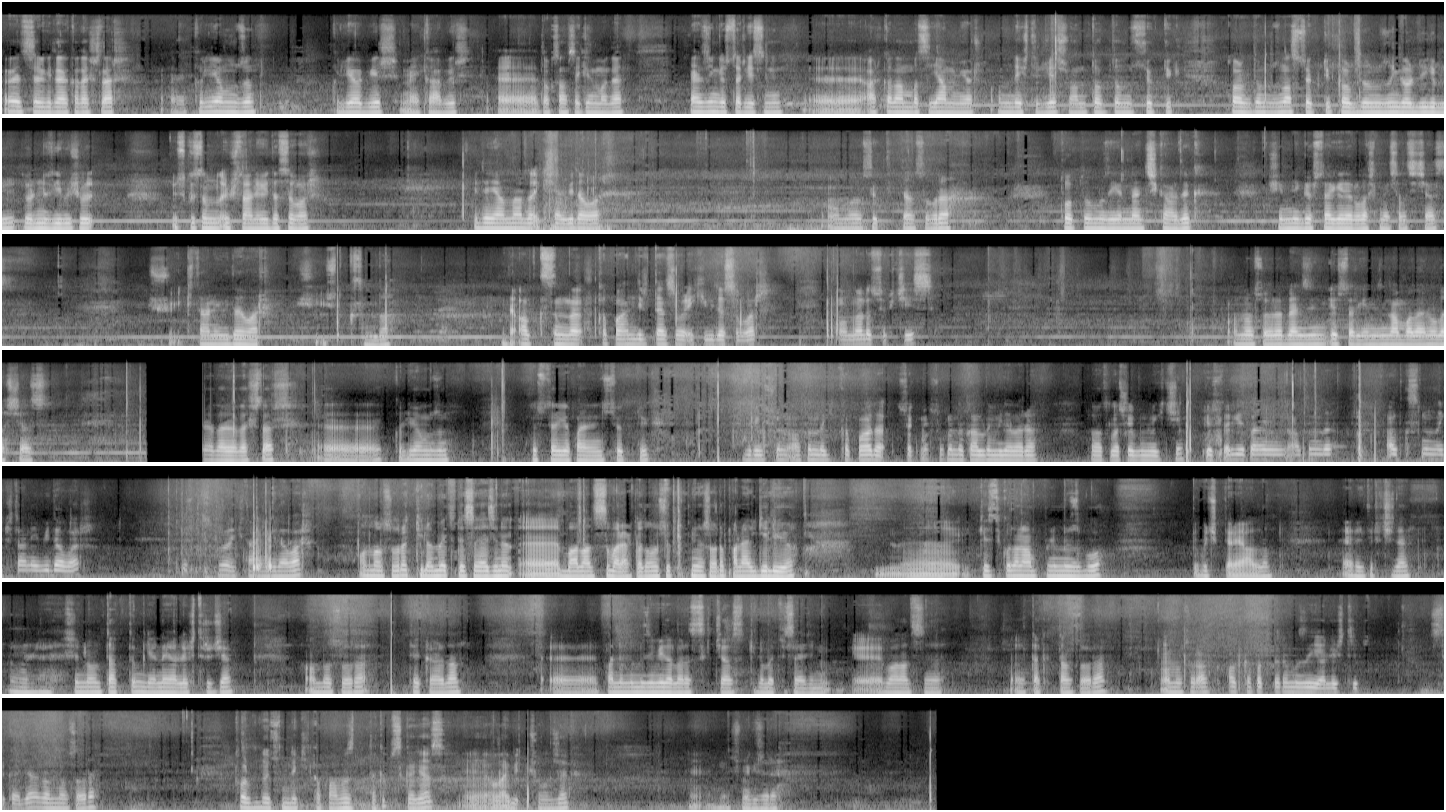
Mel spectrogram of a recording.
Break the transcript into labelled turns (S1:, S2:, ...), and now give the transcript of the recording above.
S1: Evet sevgili arkadaşlar, e, Clio'muzun Clio 1 MK1 e, 98 model benzin göstergesinin e, arka lambası yanmıyor. Onu değiştireceğiz. Şu anda torpidomuzu söktük. Torpidomuzu nasıl söktük? Torpidomuzun gördüğü gibi, gördüğünüz gibi şu üst kısımda 3 tane vidası var. Bir de yanlarda ikişer vida var. Onları söktükten sonra torpidomuzu yerinden çıkardık. Şimdi göstergelere ulaşmaya çalışacağız. Şu iki tane vida var. Şu üst kısımda. Bir de alt kısımda kapağı indirdikten sonra iki vidası var. Onları da sökeceğiz. Ondan sonra benzin göstergemizin lambalarına ulaşacağız. Evet arkadaşlar, eee Clio'muzun gösterge panelini söktük. Direksiyonun altındaki kapağı da sökmek zorunda kaldığım vidalara rahat ulaşabilmek için. Gösterge panelinin altında alt kısmında iki tane vida var. Kısmında iki tane vida var. Ondan sonra kilometre sayacının e, bağlantısı var arkada. Onu söktükten sonra panel geliyor. E, kesik olan ampulümüz bu. Bir buçuk liraya aldım elektrikçiden. Öyle. Şimdi onu taktım. Yerine yerleştireceğim. Ondan sonra tekrardan e, panelimizin vidalarını sıkacağız. Kilometre sayacının e, bağlantısını e, taktıktan sonra. Ondan sonra alt, alt kapaklarımızı yerleştirip sıkacağız. Ondan sonra torpido üstündeki kapağımızı takıp sıkacağız. E, olay bitmiş olacak. E, görüşmek üzere.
